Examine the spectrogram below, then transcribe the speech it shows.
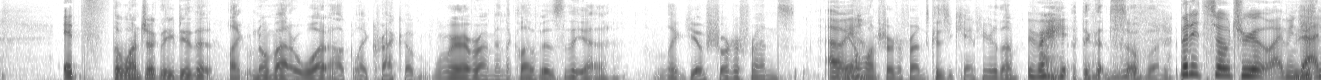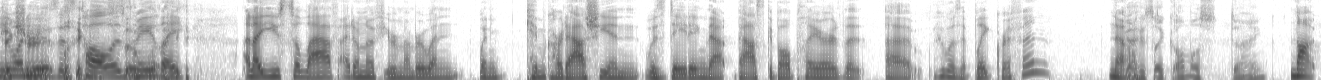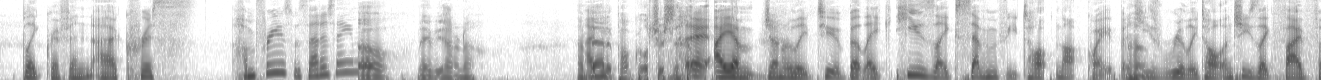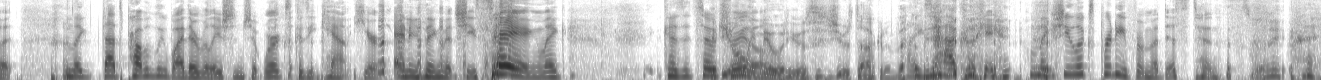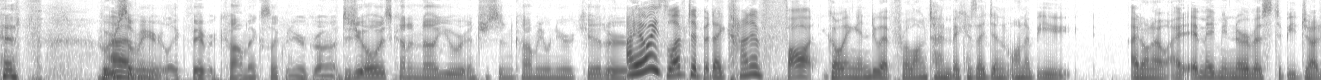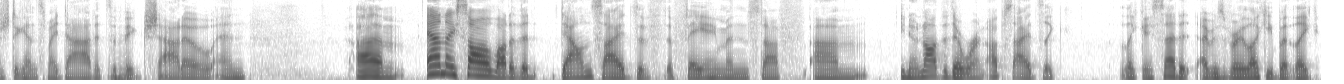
it's The one joke that you do that like no matter what I'll like crack up wherever I'm in the club is the uh like you have shorter friends. Oh you yeah, don't want shorter friends because you can't hear them. right. I think that's so funny. But it's so true. I mean, You to just anyone picture who's it, as like, tall as so me, funny. like, and I used to laugh. I don't know if you remember when when Kim Kardashian was dating that basketball player that uh who was it? Blake Griffin? No, The Guy who's like almost dying. not Blake Griffin. Uh, Kris Humphries was that his name? Oh, maybe I don't know. I'm bad at pop culture stuff. I, I am generally too, but like he's like seven feet tall, not quite, but Uh-huh. he's really tall, and she's like five foot. I'm like, that's probably why their relationship works because he can't hear anything that she's saying, like, because it's so if true. you only knew what he was she was talking about. exactly. I'm like, she looks pretty from a distance. That's right. Who are some Um, of your like favorite comics? Like when you were growing up, did you always kind of know you were interested in comedy when you were a kid, or I always loved it, but I kind of fought going into it for a long time because I didn't want to be. I don't know. I, it made me nervous to be judged against my dad. It's a Mhm. big shadow, and um, and I saw a lot of the downsides of the fame and stuff. Um, you know, not that there weren't upsides. Like, like I said, it, I was very lucky, but like,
